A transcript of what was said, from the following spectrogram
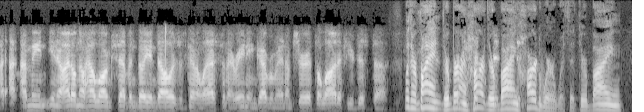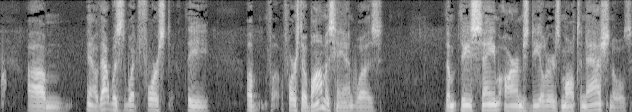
I, I mean, you know, I don't know how long seven billion dollars is going to last in the Iranian government. I'm sure it's a lot if you're just. Uh, well, they're buying. They're buying hard. They're buying hardware with it. They're buying. Um, you know, that was what forced the uh, forced Obama's hand was the, these same arms dealers, multinationals.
